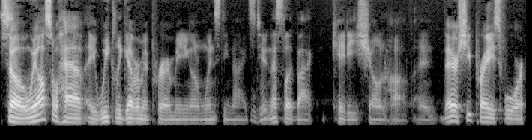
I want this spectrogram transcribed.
So we also have a weekly government prayer meeting on Wednesday nights Mm-hmm. too, and that's led by Katie Schoenhoff. And there she prays for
